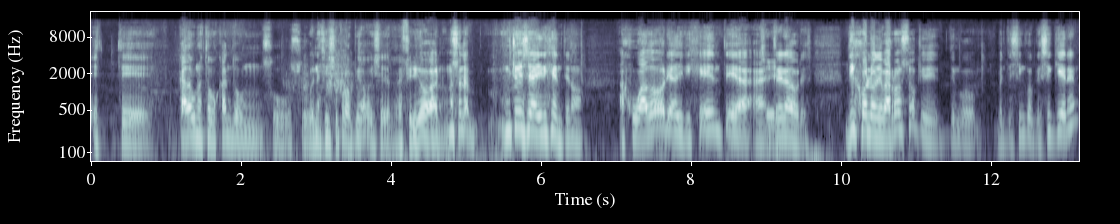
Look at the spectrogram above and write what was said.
este, cada uno está buscando un- su, su beneficio propio y se refirió a, no solo, muchos dicen a dirigente, no, a jugadores, a dirigentes, a, a Sí. entrenadores. Dijo lo de Barroso, que tengo 25 que sí quieren,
